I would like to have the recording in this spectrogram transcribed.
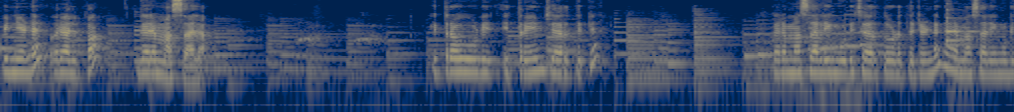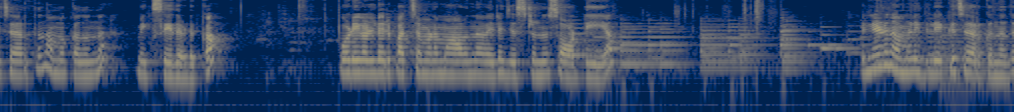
പിന്നീട് ഒരല്പം ഗരം മസാല. ഇത്ര കൂടി ഇത്രയും ചേർത്തിട്ട് ഗരം മസാലയും കൂടി ചേർത്ത് കൊടുത്തിട്ടുണ്ട്. ഗരം മസാലയും കൂടി ചേർത്ത് നമുക്കതൊന്ന് മിക്സ് ചെയ്തെടുക്കാം. പൊടികളുടെ ഒരു പച്ചമണം മാറുന്നവരെ ജസ്റ്റ് ഒന്ന് സോട്ട് ചെയ്യാം പിന്നീട് നമ്മൾ ഇതിലേക്ക് ചേർക്കുന്നത്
